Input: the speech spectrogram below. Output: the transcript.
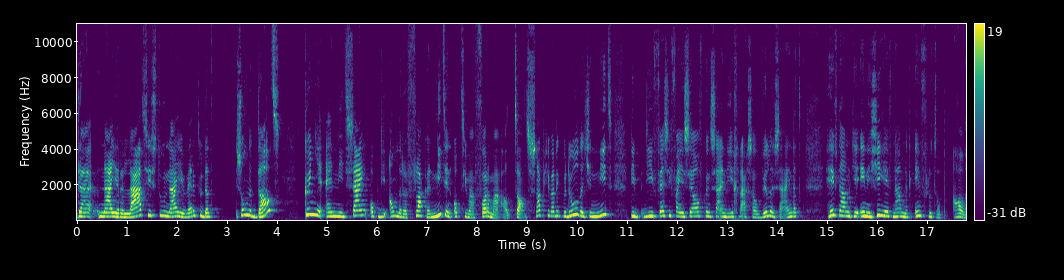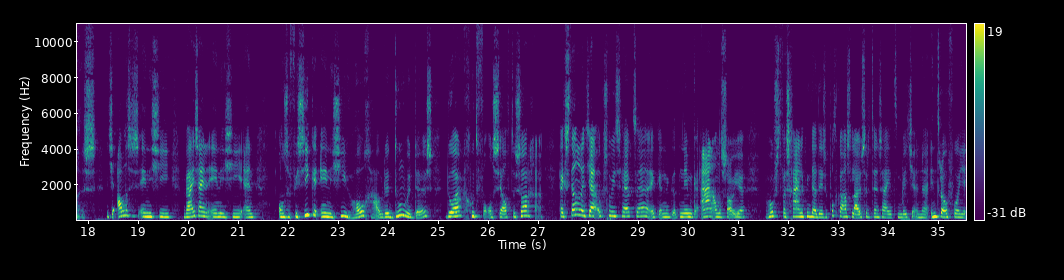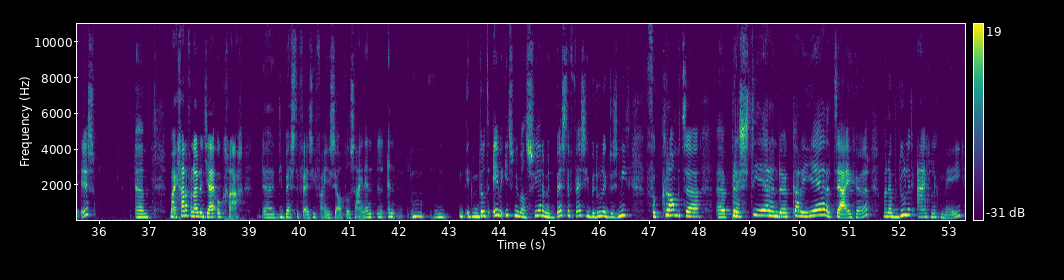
daar, naar je relaties toe, naar je werk toe. Dat, zonder dat kun je er niet zijn op die andere vlakken. Niet in optima forma althans. Snap je wat ik bedoel? Dat je niet die, die versie van jezelf kunt zijn die je graag zou willen zijn. Dat heeft namelijk, je energie heeft namelijk invloed op alles. Weet je, alles is energie. Wij zijn energie. En onze fysieke energie hoog houden doen we dus door goed voor onszelf te zorgen. Kijk, stel nou dat jij ook zoiets hebt, hè, ik, en dat neem ik aan, anders zou je hoogstwaarschijnlijk niet naar deze podcast luisteren, tenzij het een beetje een uh, intro voor je is. Um, maar ik ga ervan uit dat jij ook graag uh, die beste versie van jezelf wil zijn. En, en ik wil het even iets nuanceren. Met beste versie bedoel ik dus niet verkrampte, uh, presterende carrière-tijger. Maar daar bedoel ik eigenlijk mee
